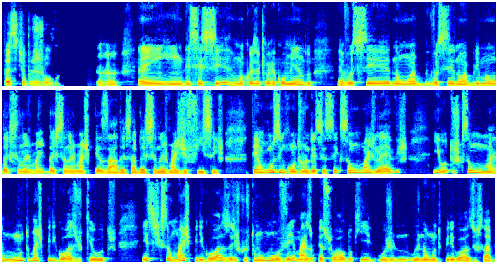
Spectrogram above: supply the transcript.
para esse tipo de jogo. Uhum. É, em, em, DCC, uma coisa que eu recomendo é você não, você não abrir mão das cenas, mais, das cenas mais pesadas, sabe? Das cenas mais difíceis. Tem alguns encontros no DCC que são mais leves e outros que são mais, muito mais perigosos que outros. Esses que são mais perigosos, eles costumam mover mais o pessoal do que os, os não muito perigosos, sabe?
